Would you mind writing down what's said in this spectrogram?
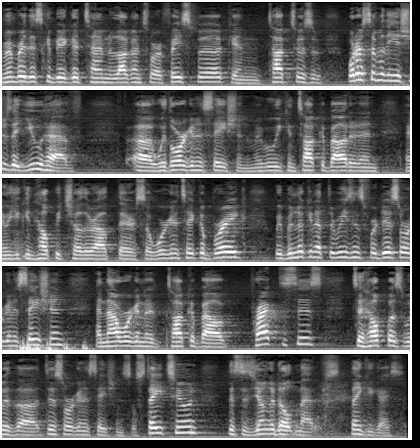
remember, this could be a good time to log onto our Facebook and talk to us. What are some of the issues that you have uh, with organization? Maybe we can talk about it and, and you can help each other out there. So we're going to take a break. We've been looking at the reasons for disorganization, and now we're going to talk about practices to help us with uh, disorganization. So stay tuned. This is Young Adult Matters. Thank you, guys.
